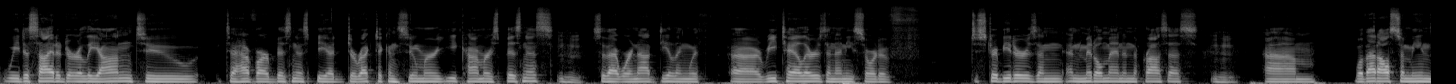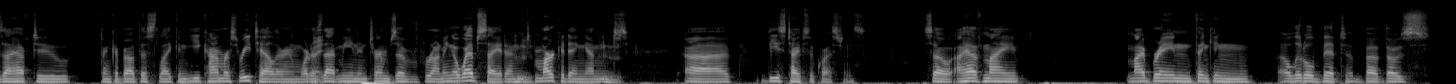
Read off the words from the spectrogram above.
we decided early on to to have our business be a direct to consumer e-commerce business Mhm. so that we're not dealing with uh, retailers and any sort of distributors and, and middlemen in the process Mhm. um, well that also means i have to think about this like an e-commerce retailer and what does that mean in terms of running a website and Mhm. marketing and uh, these types of questions so i have my my brain thinking a little bit about those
